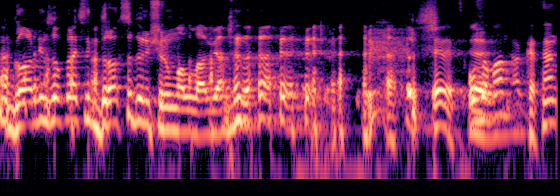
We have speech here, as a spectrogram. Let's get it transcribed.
Guardians of Galaxy'deki Drax'a dönüşürüm vallahi bir anda. Evet o Evet. zaman hakikaten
